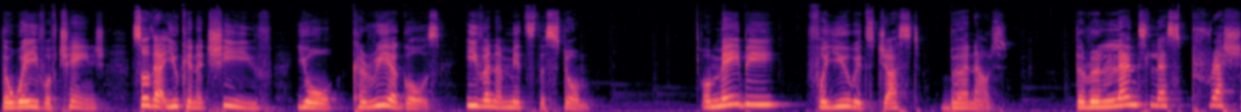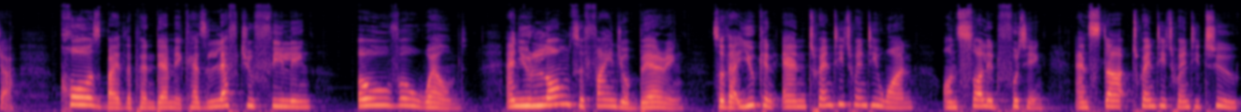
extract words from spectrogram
the wave of change so that you can achieve your career goals even amidst the storm. Or maybe for you, it's just burnout. The relentless pressure caused by the pandemic has left you feeling overwhelmed and you long to find your bearing so that you can end 2021 on solid footing and start 2022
